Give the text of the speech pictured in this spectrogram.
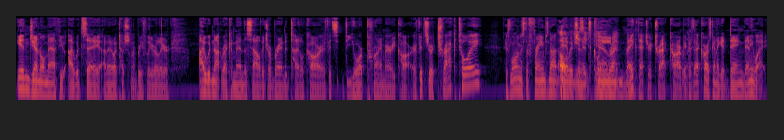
In general, Matthew, I would say, and I know I touched on it briefly earlier, I would not recommend the salvage or branded title car if it's your primary car. If it's your track toy, as long as the frame's not Oh, damaged easy. and it's Yeah, clean, right, make that your track car because that car is going to get dinged anyway.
